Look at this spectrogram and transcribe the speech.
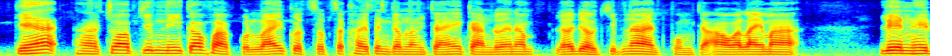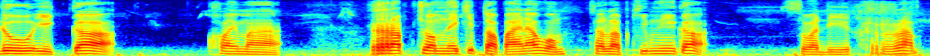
โอเคฮะหากชอบคลิปนี้ก็ฝากกดไลค์กด subscribe เป็นกำลังใจให้กันด้วยนะแล้วเดี๋ยวคลิปหน้าผมจะเอาอะไรมาเล่นให้ดูอีกก็ ค่อยมารับชมในคลิปต่อไปนะครับผมสำหรับคลิปนี้ก็สวัสดีครับ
